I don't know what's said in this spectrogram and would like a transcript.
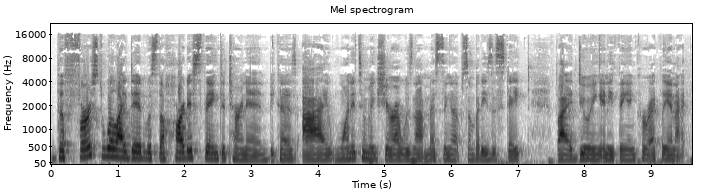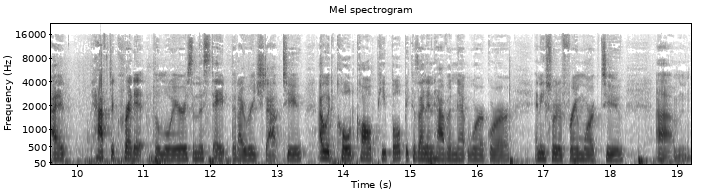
the first will I did was the hardest thing to turn in because I wanted to make sure I was not messing up somebody's estate by doing anything incorrectly. And I, I have to credit the lawyers in the state that I reached out to. I would cold call people because I didn't have a network or any sort of framework to um,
